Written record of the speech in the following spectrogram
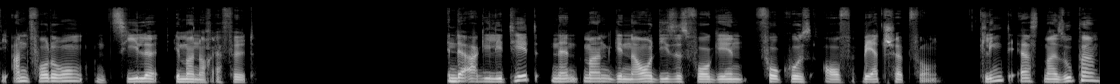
die Anforderungen und Ziele immer noch erfüllt. In der Agilität nennt man genau dieses Vorgehen Fokus auf Wertschöpfung. Klingt erstmal super,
